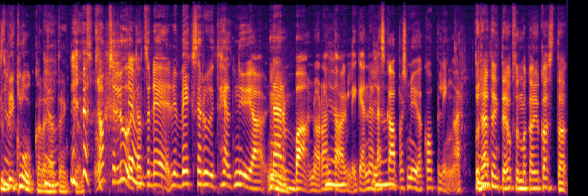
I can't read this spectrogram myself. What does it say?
du blir Ja. klokare Ja. helt enkelt. Absolut, Ja. alltså det, det växer ut helt nya nervbanor antagligen eller Ja. skapas nya kopplingar. Och det här tänkte jag också att man kan ju kasta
